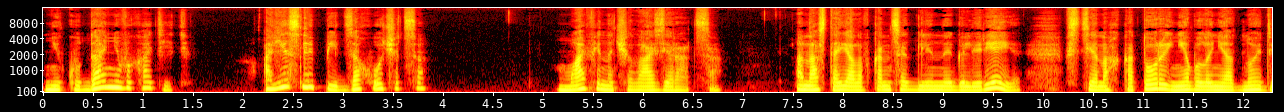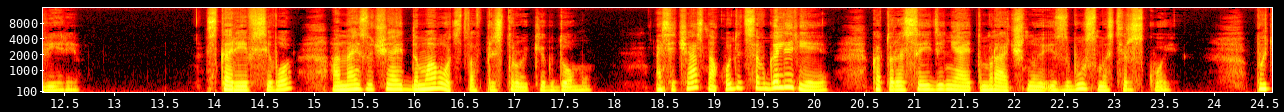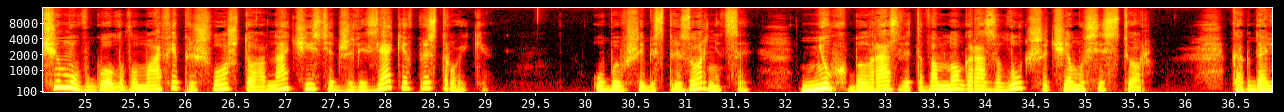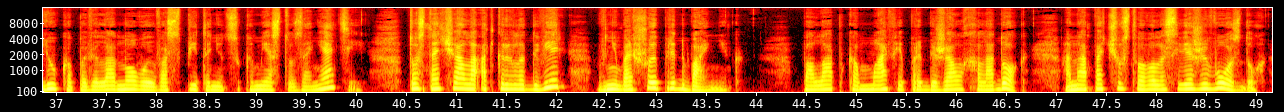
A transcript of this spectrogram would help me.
Никуда не выходить. А если пить захочется? Мафи начала озираться. Она стояла в конце длинной галереи, в стенах которой не было ни одной двери. Скорее всего, она изучает домоводство в пристройке к дому, а сейчас находится в галерее, которая соединяет мрачную избу с мастерской. Почему в голову мафии пришло, что она чистит железяки в пристройке? У бывшей беспризорницы нюх был развит во много раз лучше, чем у сестер. Когда Люка повела новую воспитанницу к месту занятий, то сначала открыла дверь в небольшой предбанник. По лапкам Мафи пробежал холодок, она почувствовала свежий воздух,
